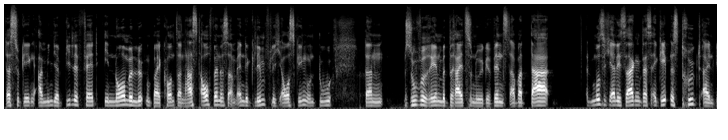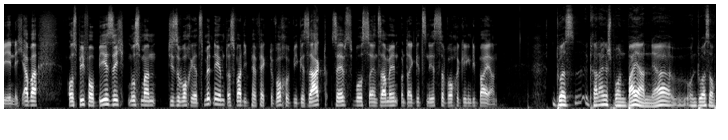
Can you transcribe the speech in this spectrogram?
dass du gegen Arminia Bielefeld enorme Lücken bei Kontern hast, auch wenn es am Ende glimpflich ausging und du dann souverän mit 3 zu 0 gewinnst. Aber da muss ich ehrlich sagen, das Ergebnis trügt ein wenig. Aber aus BVB-Sicht muss man diese Woche jetzt mitnehmen. Das war die perfekte Woche. Wie gesagt, Selbstbewusstsein sammeln und dann geht es nächste Woche gegen die Bayern. Du hast gerade angesprochen Bayern, ja, und du hast auch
